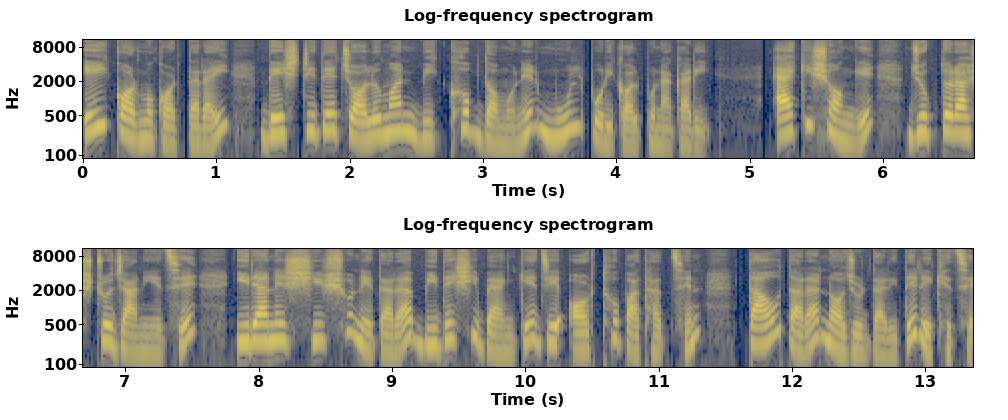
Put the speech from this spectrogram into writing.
এই কর্মকর্তারাই দেশটিতে চলমান বিক্ষোভ দমনের মূল পরিকল্পনাকারী। একই সঙ্গে যুক্তরাষ্ট্র জানিয়েছে, ইরানের শীর্ষ নেতারা বিদেশি ব্যাংকে যে অর্থ পাঠাচ্ছেন, তাও তারা নজরদারিতে রেখেছে।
